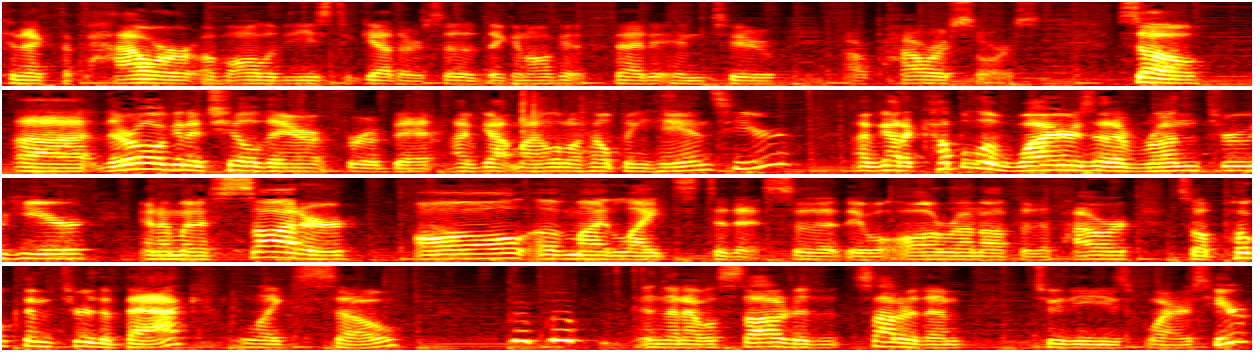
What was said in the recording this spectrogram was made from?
connect the power of all of these together so that they can all get fed into our power source. So uh, they're all going to chill there for a bit. I've got my little helping hands here. I've got a couple of wires that I've run through here and I'm going to solder all of my lights to this so that they will all run off of the power. So I'll poke them through the back like so, boop, boop, and then I will solder solder them to these wires here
